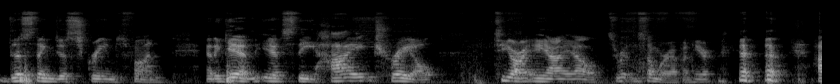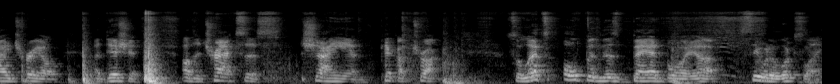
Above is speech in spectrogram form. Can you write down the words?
this thing just screams fun. And again, it's the High Trail, T-R-A-I-L, it's written somewhere up in here, High Trail edition of the Traxxas Cheyenne pickup truck. So let's open this bad boy up, see what it looks like.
